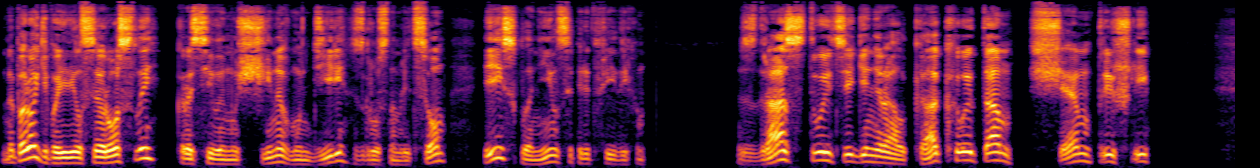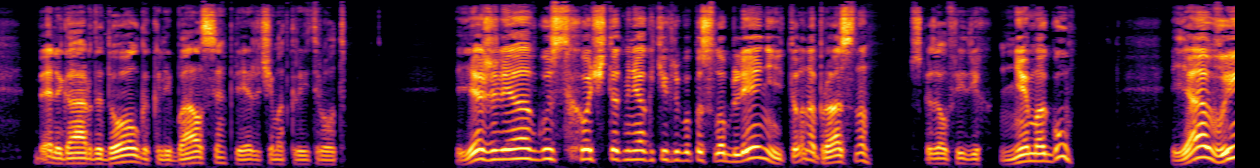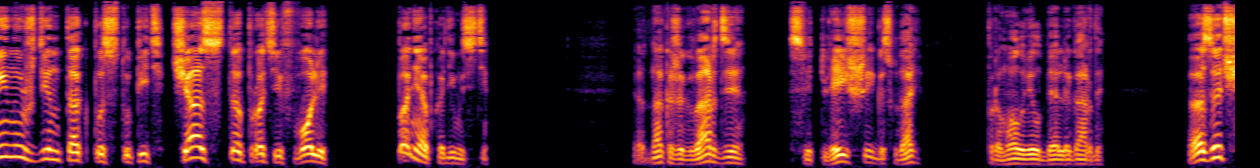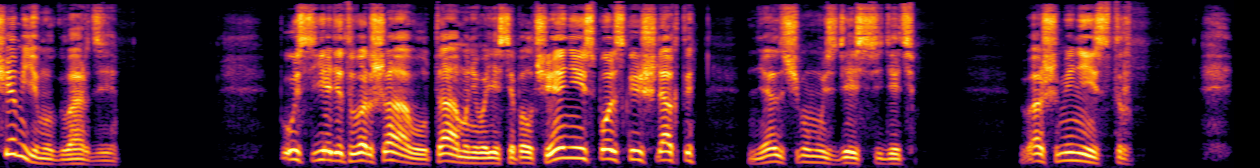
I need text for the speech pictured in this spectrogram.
На пороге появился рослый, красивый мужчина в мундире с грустным лицом и склонился перед Фридрихом. — Здравствуйте, генерал, как вы там, с чем пришли? Белегарде долго колебался, прежде чем открыть рот. — Ежели Август хочет от меня каких-либо послаблений, то напрасно, — сказал Фридрих. — Не могу. Я вынужден так поступить, часто против воли, по необходимости. Однако же гвардия — светлейший государь, — промолвил Беллегарде. — А зачем ему гвардия? Пусть едет в Варшаву, там у него есть ополчение из польской шляхты. Незачем ему здесь сидеть. Ваш министр,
